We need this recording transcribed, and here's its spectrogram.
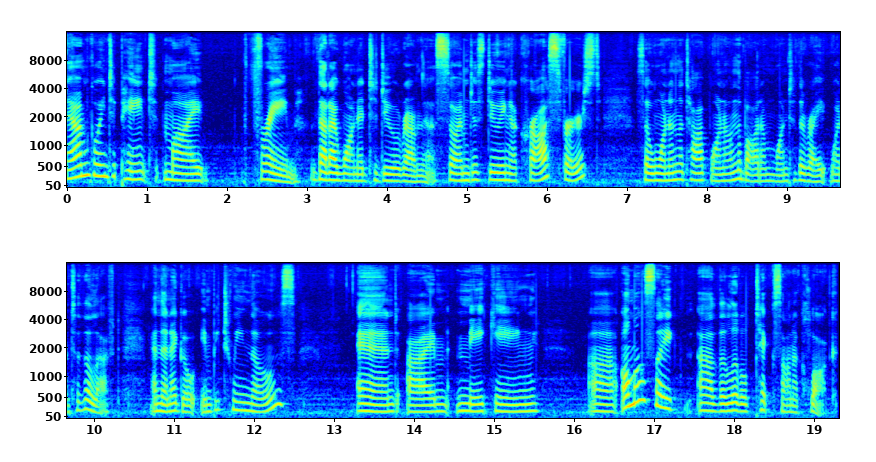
Now I'm going to paint my frame that I wanted to do around this. So I'm just doing a cross first. So one on the top, one on the bottom, one to the right, one to the left. And then I go in between those and I'm making uh, almost like uh, the little ticks on a clock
